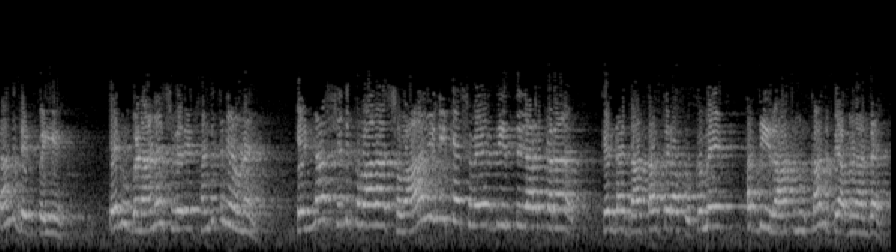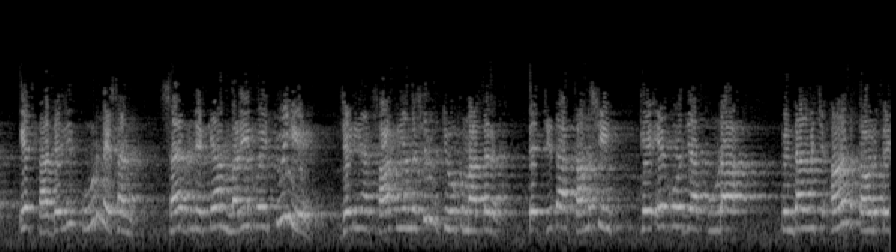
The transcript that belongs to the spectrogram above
ਕੰਧ ਡਿੱਗ ਪਈ ਏ, ਇਹਨੂੰ ਬਣਾਣਾ ਸਵੇਰੇ ਸੰਗਤ ਨੇ ਆਉਣਾ ਇੰਨਾ ਸਿਦਕ ਵਾਲਾ ਸਵਾਲ ਹੀ ਨਹੀਂ ਕਿ ਸਵੇਰ ਦੀ ਇੰਤਜ਼ਾਰ ਕਰਾਂ, ਕਹਿੰਦਾ, ਦਾਤਾ, ਤੇਰਾ ਹੁਕਮ ਏ, ਅੱਧੀ ਰਾਤ ਨੂੰ ਕੰਧ ਪਿਆ ਬਣਾਉਂਦਾ ਇਹ ਸਾਡੇ ਲਈ ਪੂਰਨੇ ਸਨ। ਸਾਹਿਬ ਨੇ ਕਿਹਾ, ਮਰੀ ਕੋਈ ਚੂਹੀਏ ਜਿਹੜੀਆਂ ਸਾਥੀਆਂ ਨੇ ਸਿਰਫ ਚੂਕ ਮਾਤਰ ਤੇ ਜਿਹਦਾ ਕੰਮ ਸੀ ਕਿ ਇਹੋ ਜਿਹਾ ਕੂੜਾ ਪਿੰਡਾਂ ਵਿੱਚ ਆਮ ਤੌਰ ਤੇ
